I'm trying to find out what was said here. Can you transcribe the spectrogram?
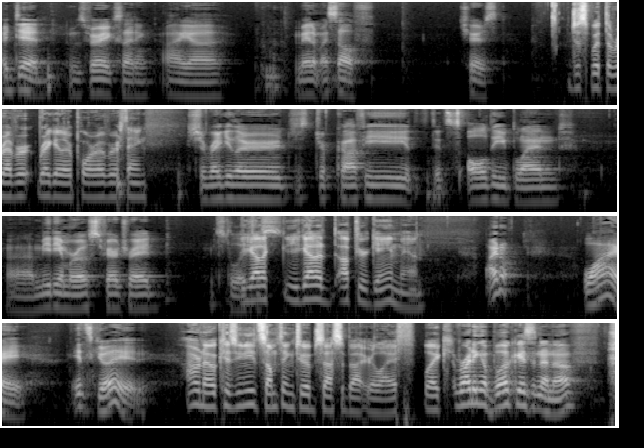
I did. It was very exciting. I uh, made it myself. Cheers. Just with the rever- regular pour over thing. Just a regular, just drip coffee. It's Aldi blend, uh, medium roast, fair trade. It's delicious. You gotta, you gotta up your game, man. I don't. Why? It's good. I don't know, cause you need something to obsess about your life. Like writing a book isn't enough.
